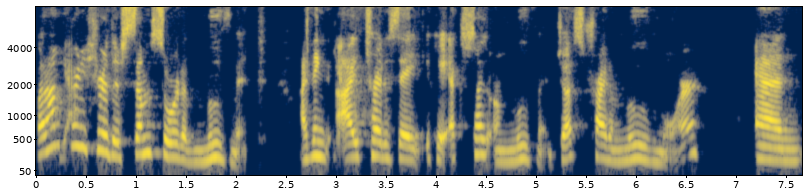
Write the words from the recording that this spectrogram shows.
but I'm Yeah. pretty sure there's some sort of movement. I think I try to say, okay, exercise or movement. Just try to move more, and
